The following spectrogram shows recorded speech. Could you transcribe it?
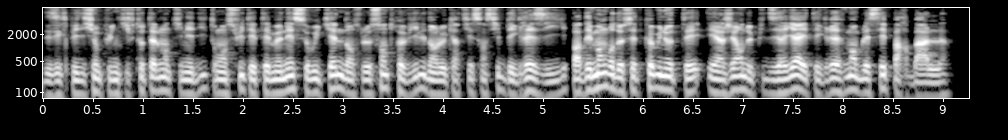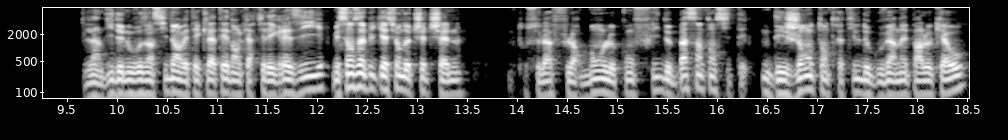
Des expéditions punitives totalement inédites ont ensuite été menées ce week-end dans le centre-ville dans le quartier sensible des Grésilles par des membres de cette communauté et un géant de pizzeria a été grièvement blessé par balle. Lundi, de nouveaux incidents avaient éclaté dans le quartier des Grésilles, mais sans implication de Tchétchènes. Tout cela fleure bon le conflit de basse intensité. Des gens tenteraient-ils de gouverner par le chaos?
